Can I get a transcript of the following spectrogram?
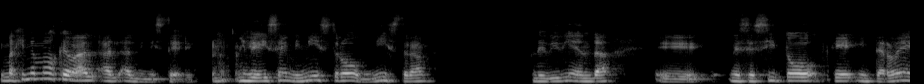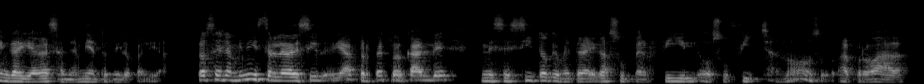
Imaginemos que va al, ministerio y le dice, ministro o ministra de vivienda, eh, necesito que intervenga y haga saneamiento en mi localidad. Entonces la ministra le va a decir, ya, perfecto, alcalde, necesito que me traiga su perfil o su ficha, ¿no? aprobada.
